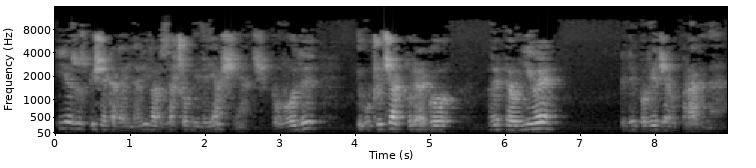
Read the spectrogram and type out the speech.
I Jezus pisze Katarina Riwas, zaczął mi wyjaśniać powody i uczucia, które go wypełniły, gdy powiedział pragnę.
